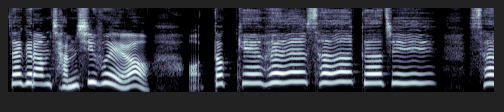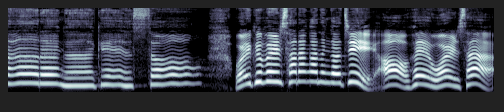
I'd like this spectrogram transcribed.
자, 그럼 잠시 후에요. 어떻게 회사까지 사랑하겠어? 월급을 사랑하는 거지? 어, 회월사.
